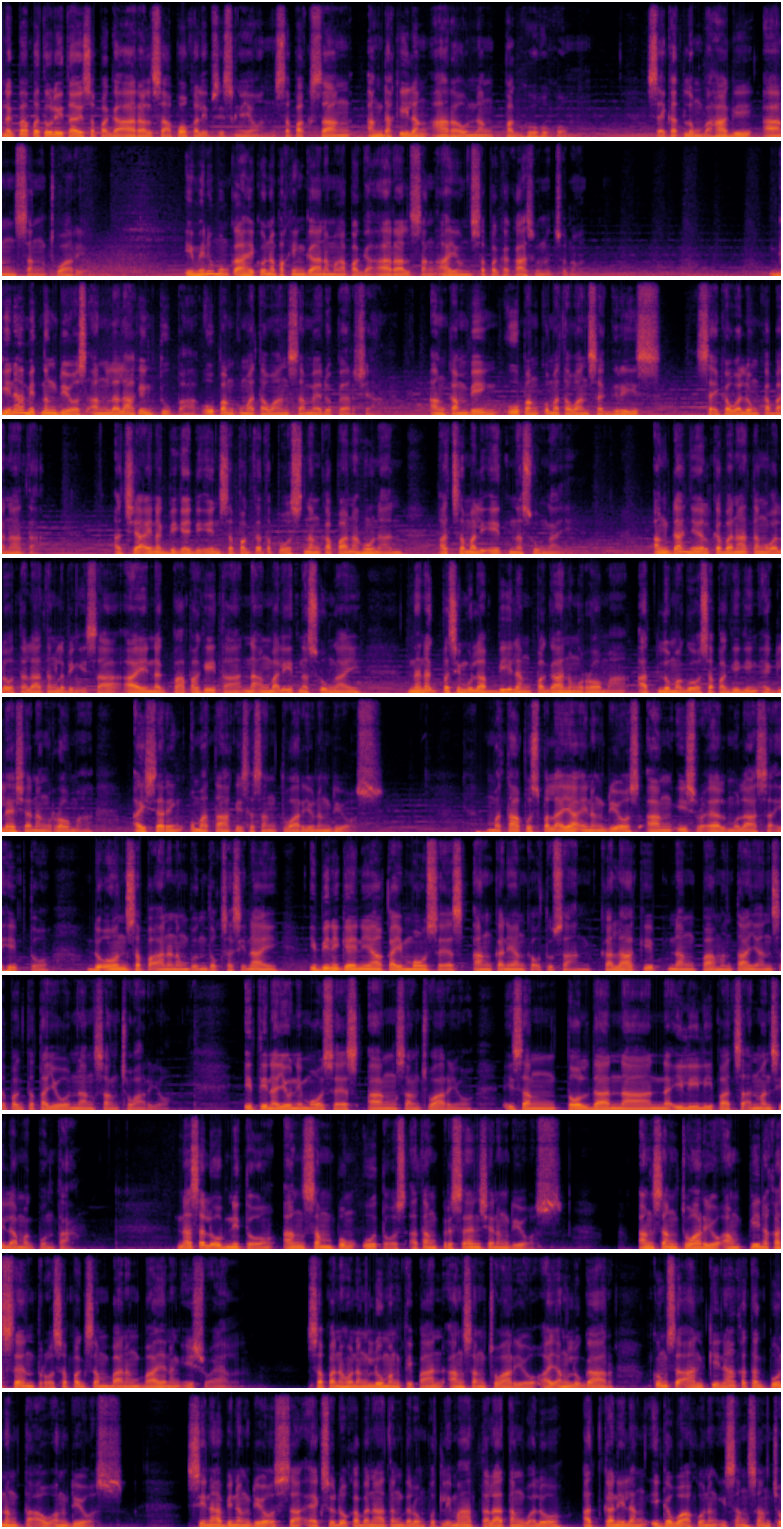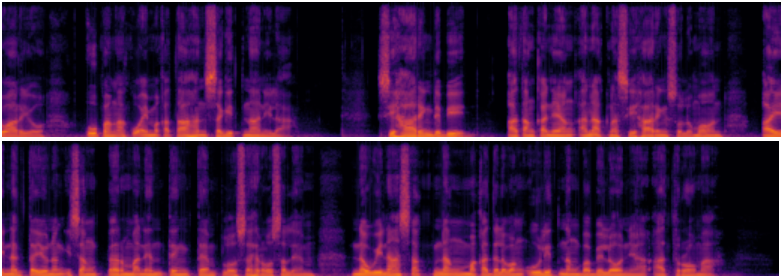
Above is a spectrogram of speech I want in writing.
Nagpapatuloy tayo sa pag-aaral sa Apokalipsis ngayon sa paksang ang dakilang araw ng paghuhukom. Sa ikatlong bahagi, ang Sanktuaryo. Iminumungkahi ko na pakinggan ang mga pag-aaral sang-ayon sa pagkakasunod-sunod. Ginamit ng Diyos ang lalaking tupa upang kumatawan sa Medo-Persia, ang kambing upang kumatawan sa Greece sa ikawalong kabanata, at siya ay nagbigay diin sa pagtatapos ng kapanahunan at sa maliit na sungay. Ang Daniel, Kabanatang 8, Talatang 11 ay nagpapakita na ang maliit na sungay na nagpasimula bilang paganong Roma at lumago sa pagiging iglesia ng Roma ay siya ring umatake sa sangtuaryo ng Diyos. Matapos palayain ng Diyos ang Israel mula sa Ehipto, doon sa paanan ng bundok sa Sinai, ibinigay niya kay Moses ang kaniyang kautusan kalakip ng pamantayan sa pagtatayo ng sangtuaryo. Itinayo ni Moses ang sanctuaryo, isang tolda na naililipat saan man sila magpunta. Nasa loob nito ang sampung utos at ang presensya ng Diyos. Ang sanctuaryo ang pinakasentro sa pagsamba ng bayan ng Israel. Sa panahon ng lumang tipan, ang sanctuaryo ay ang lugar kung saan kinakatagpo ng tao ang Diyos. Sinabi ng Diyos sa Exodo Kabanatang 25, Talatang 8, At kanilang igawa ko ng isang sanctuaryo upang ako ay makatahan sa gitna nila. Si Haring David at ang kanyang anak na si Haring Solomon ay nagtayo ng isang permanenteng templo sa Jerusalem na winasak ng makadalawang ulit ng Babylonia at Roma.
